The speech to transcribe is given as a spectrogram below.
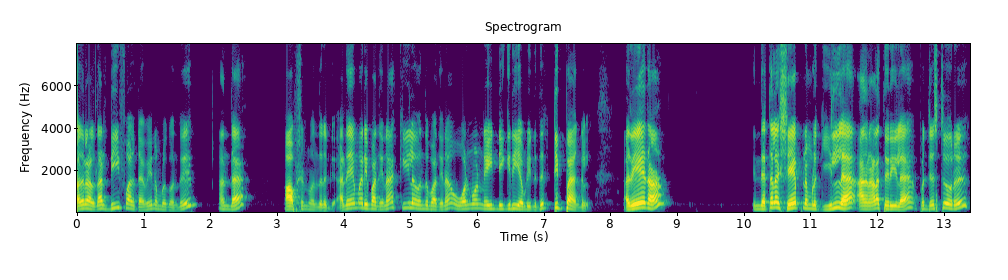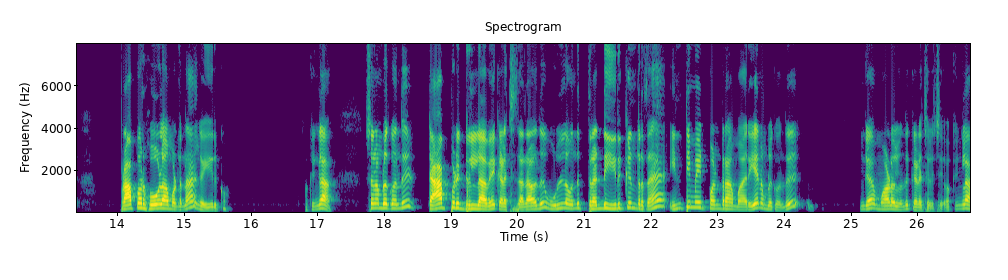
அதனால தான் டிஃபால்ட்டாகவே நம்மளுக்கு வந்து அந்த ஆப்ஷன் வந்திருக்கு. அதே மாதிரி பார்த்தீங்கன்னா கீழே வந்து பார்த்தீங்கன்னா ஒன் ஒன் எயிட் டிகிரி அப்படின்றது டிப் ஆங்கிள் அதே தான் இந்த இடத்துல ஷேப் நம்மளுக்கு இல்லை அதனால் தெரியல. இப்போ ஜஸ்ட் ஒரு ப்ராப்பர் ஹோலாக மட்டும்தான் அங்கே இருக்கும். ஓகேங்களா? ஸோ நம்மளுக்கு வந்து டேப்டு ட்ரில்லாகவே கிடச்சிது. அதாவது உள்ளே வந்து த்ரெட்டு இருக்குன்றத இன்டிமேட் பண்ணுற மாதிரியே நம்மளுக்கு வந்து இங்கே மாடல் வந்து கிடச்சிருச்சு. ஓகேங்களா?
